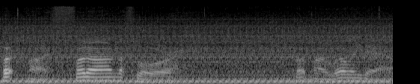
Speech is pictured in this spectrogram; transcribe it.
Put my foot on the floor. Put my welly down.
